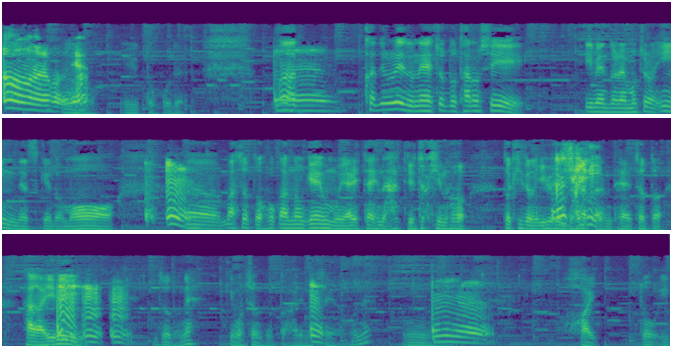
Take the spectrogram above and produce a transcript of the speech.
ああ、なるほどね。うん。いうとこで。うん。まあ、カジノレイドね、ちょっと楽しいイベントね、もちろんいいんですけども、うん。うん、まあちょっと他のゲームもやりたいなっていう時の、時のイベントだったんで、ちょっと歯がゆい。ちょっとね、気持ちもちょっとありましたけどもね。うん。うん。はい。といっ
